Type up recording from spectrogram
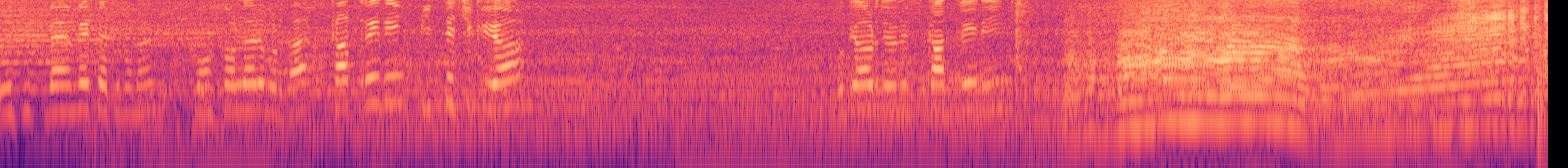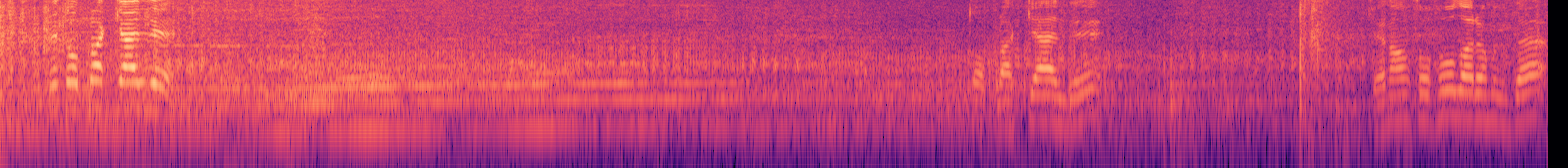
Rookie BMW takımının sponsorları burada. Scott Redding piste çıkıyor. Bu gördüğünüz Scott Redding. Ve toprak geldi. Toprak geldi. Kenan Sofoğlu aramızda.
